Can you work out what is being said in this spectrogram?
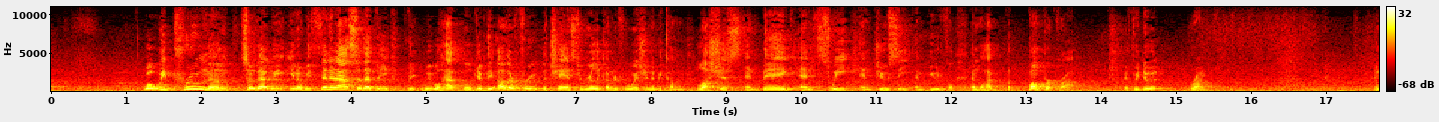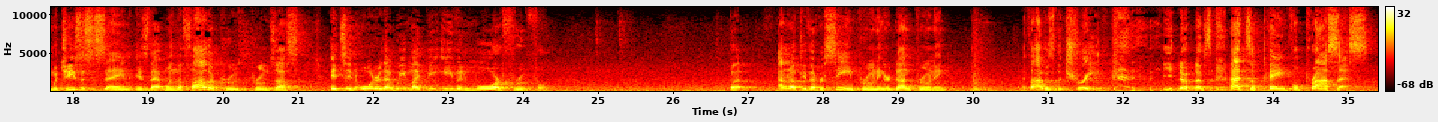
Well, we prune them so that we, you know, we thin it out so that the, the we will have we'll give the other fruit the chance to really come to fruition and become luscious and big and sweet and juicy and beautiful, and we'll have a bumper crop if we do it right. And what Jesus is saying is that when the Father prunes us, it's in order that we might be even more fruitful. But I don't know if you've ever seen pruning or done pruning, if I was the tree, you know what I'm saying? That's a painful process.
